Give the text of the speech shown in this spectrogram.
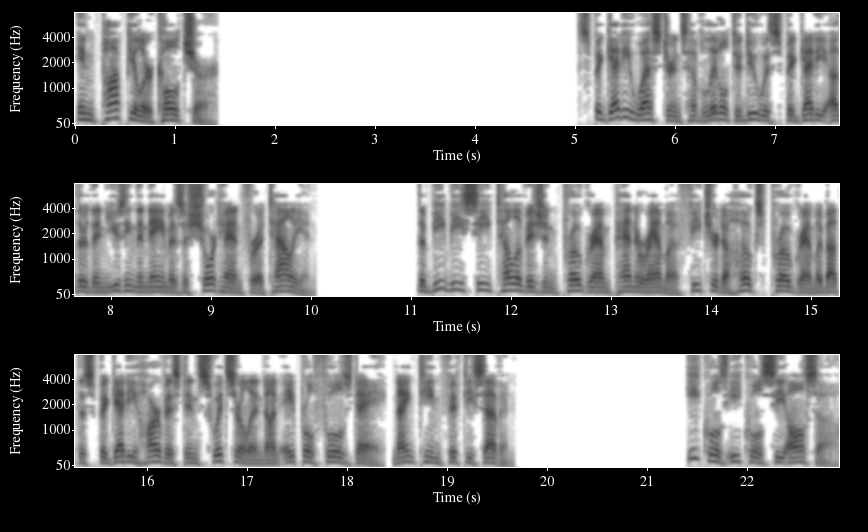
In popular culture Spaghetti westerns have little to do with spaghetti other than using the name as a shorthand for Italian. The BBC television programme Panorama featured a hoax programme about the spaghetti harvest in Switzerland on April Fool's Day, 1957. See also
